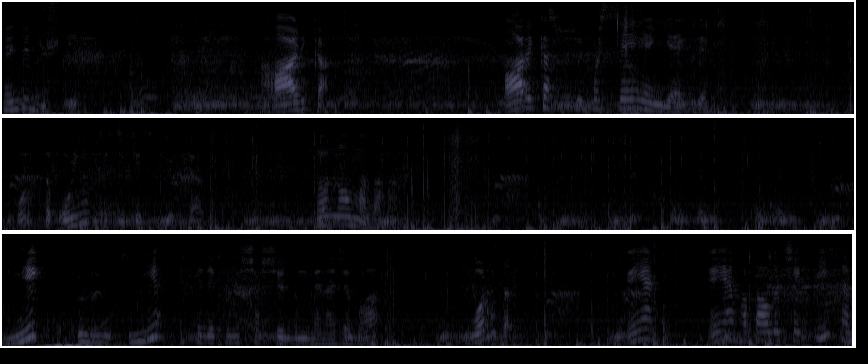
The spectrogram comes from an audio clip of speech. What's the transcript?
kendi düştü. Harika. Harika Super Saiyan geldi. Bu arada oyunun sesi kesiliyor biraz. Sorun olmaz ama. Niye niye hedefimi şaşırdım ben acaba? Bu arada eğer eğer hatalı çektiysem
